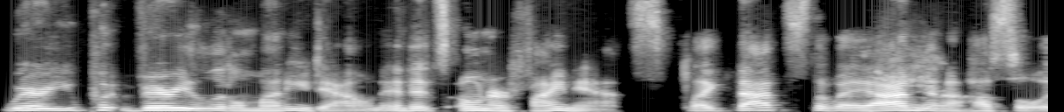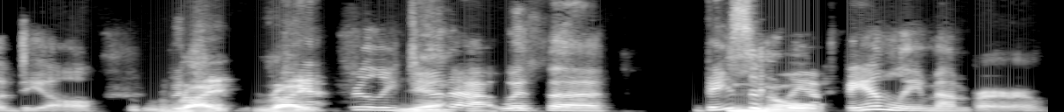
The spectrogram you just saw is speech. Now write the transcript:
where you put very little money down and it's owner finance. Like that's the way I'm going to hustle a deal. right, right. Can't really do yeah. that with a basically no. a family member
